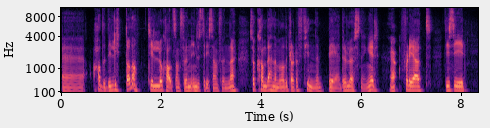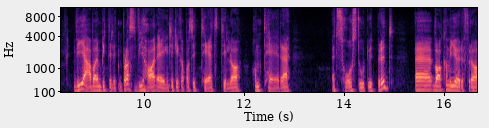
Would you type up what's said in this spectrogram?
hadde de lytta da, til lokalsamfunn, industrisamfunnene, så kan det hende man hadde klart å finne bedre løsninger. Ja. Fordi at de sier vi er bare en bitte liten plass. Vi har egentlig ikke kapasitet til å håndtere et så stort utbrudd. Eh, hva kan vi gjøre for å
